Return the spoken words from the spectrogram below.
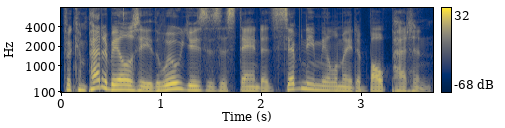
For compatibility, the wheel uses a standard 70mm bolt pattern.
